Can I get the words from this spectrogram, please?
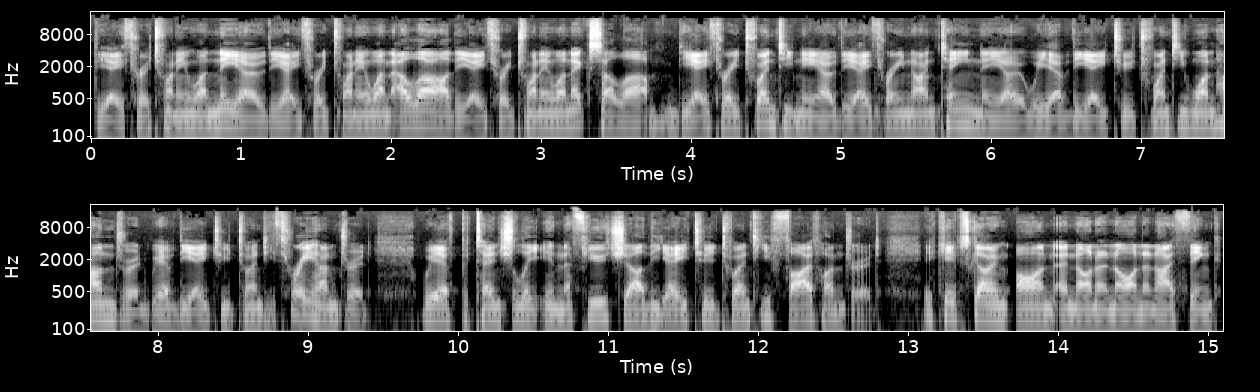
the A321neo, the A321LR, the A321XLR, the A320neo, the A319neo. We have the A220-100. We have the A220-300. We have potentially in the future the A220-500. It keeps going on and on and on. And I think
